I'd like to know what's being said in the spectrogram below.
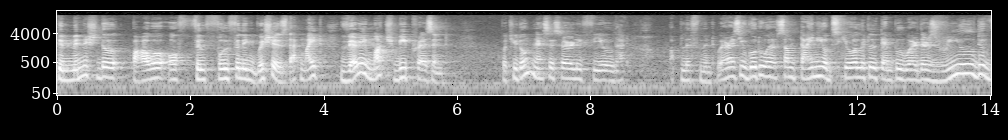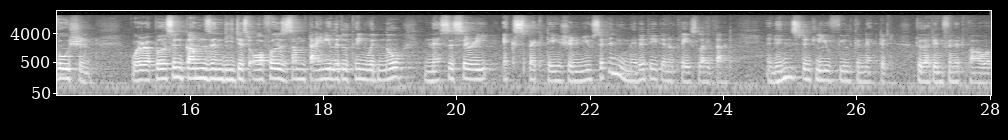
diminish the power of fulfilling wishes that might very much be present, but you don't necessarily feel that upliftment. Whereas you go to a, some tiny, obscure little temple where there's real devotion, where a person comes and he just offers some tiny little thing with no necessary expectation. You sit and you meditate in a place like that, and instantly you feel connected to that infinite power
